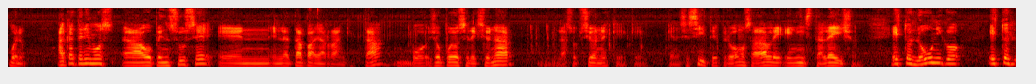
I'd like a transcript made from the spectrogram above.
Bueno, acá tenemos a OpenSUSE en, la etapa de arranque. Yo puedo seleccionar las opciones que, que necesite, pero vamos a darle en Installation. Esto es lo único esto es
